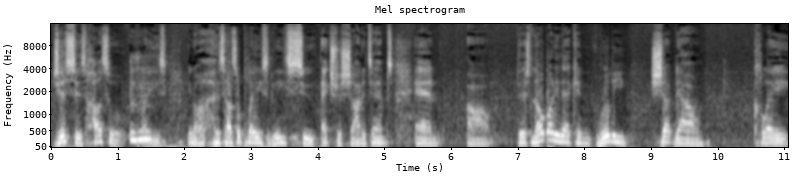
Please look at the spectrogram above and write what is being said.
just his hustle Mm-hmm. plays. You know, his hustle plays leads to extra shot attempts, and um, there's nobody that can really shut down Clay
